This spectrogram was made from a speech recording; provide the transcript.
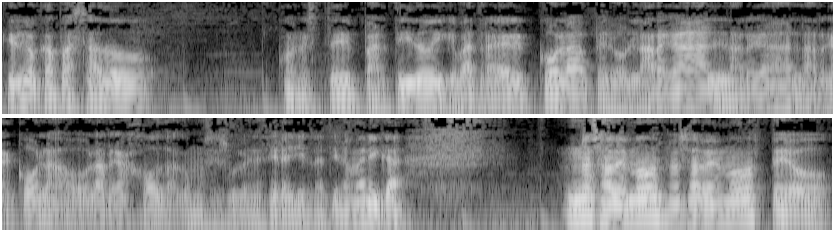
que es lo que ha pasado con este partido y que va a traer cola, pero larga, larga, larga cola o larga joda, como se suele decir allí en Latinoamérica. No sabemos, no sabemos, pero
